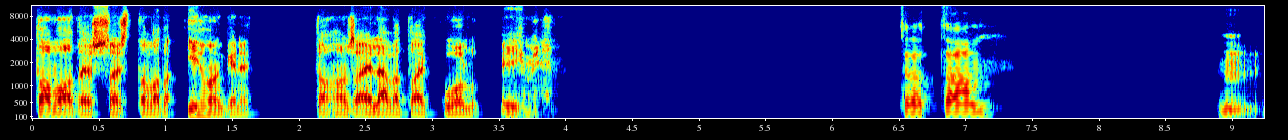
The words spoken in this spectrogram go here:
tavata, jos saisit tavata ihan kenet tahansa elävä tai kuollut ihminen? Tota, Hmm.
